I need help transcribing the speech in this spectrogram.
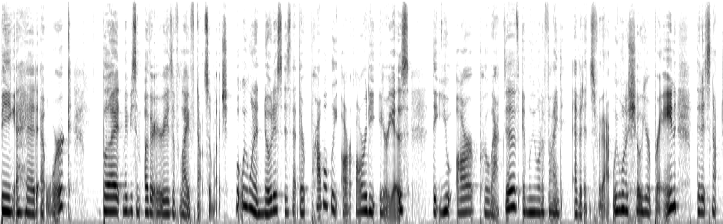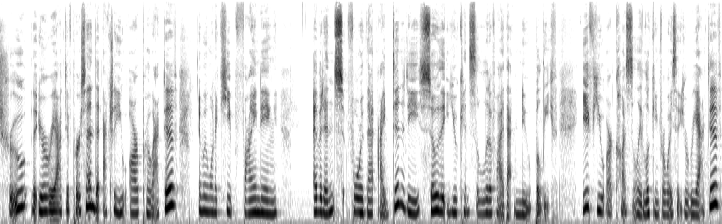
being ahead at work but maybe some other areas of life not so much. What we want to notice is that there probably are already areas that you are proactive and we want to find evidence for that. We want to show your brain that it's not true that you're a reactive person, that actually you are proactive, and we want to keep finding evidence for that identity so that you can solidify that new belief. If you are constantly looking for ways that you're reactive,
